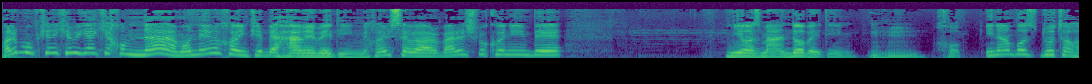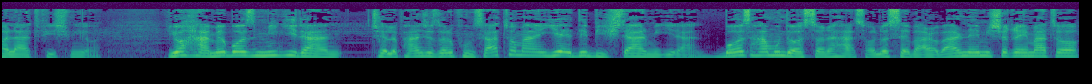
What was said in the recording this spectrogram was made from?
حالا ممکنه که بگن که خب نه ما نمی‌خوایم که به همه بدیم. می‌خوایم سه برابرش بکنیم به نیازمندا بدیم. خب اینم باز دو تا حالت پیش میاد. یا همه باز می‌گیرن 45500 تومن یه عده بیشتر می‌گیرن. باز همون داستانه هست. حالا سه برابر نمیشه قیمت ها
